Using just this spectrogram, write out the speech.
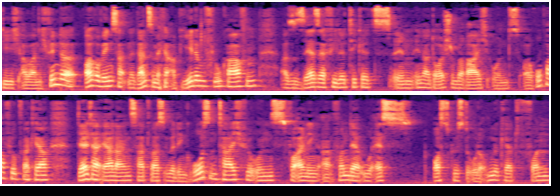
die ich aber nicht finde. Eurowings hat eine ganze Menge ab jedem Flughafen, also sehr, sehr viele Tickets im innerdeutschen Bereich und Europaflugverkehr. Delta Airlines hat was über den großen Teich für uns, vor allen Dingen äh, von der US-Ostküste oder umgekehrt von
